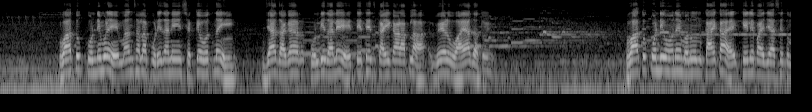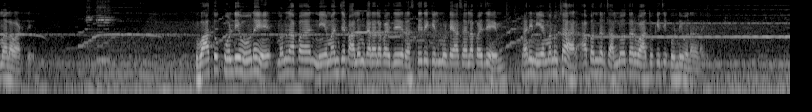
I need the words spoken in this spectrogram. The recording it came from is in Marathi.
वाहतूक कोंडीमुळे माणसाला पुढे जाणे शक्य होत नाही. ज्या जागावर कोंडी झाले तेथेच काही काळ आपला वेळ वाया जातोय. वाहतूक कोंडी होऊ नये म्हणून काय काय केले पाहिजे असे तुम्हाला वाटते? वाहतूक कोंडी होऊ नये म्हणून आपण नियमांचे पालन करायला पाहिजे रस्ते देखील मोठे असायला पाहिजे आणि नियमानुसार आपण जर चाललो तर वाहतुकीची कोंडी होणार नाही.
